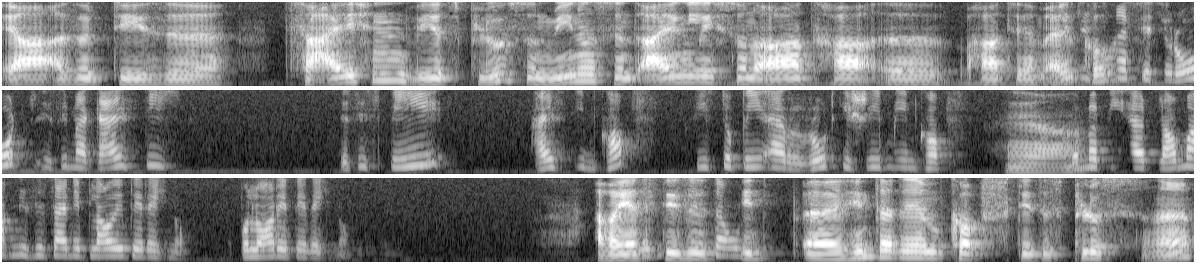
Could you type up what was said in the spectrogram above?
Ja, also diese Zeichen wie jetzt Plus und Minus sind eigentlich so eine Art HTML-Code. Das, das Rot ist immer geistig. Das ist B, heißt im Kopf. Siehst du BR rot geschrieben im Kopf. Ja. Wenn wir BR blau machen, ist es eine blaue Berechnung, polare Berechnung. Aber jetzt diese in, äh, hinter dem Kopf, dieses Plus, ne?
